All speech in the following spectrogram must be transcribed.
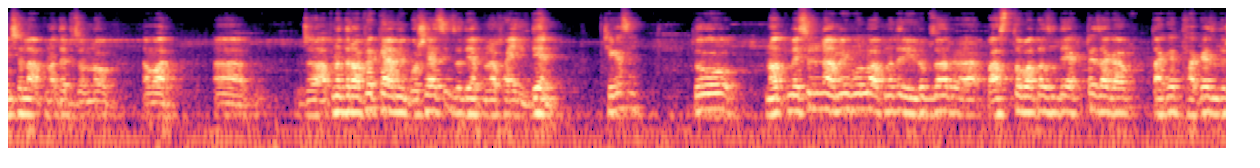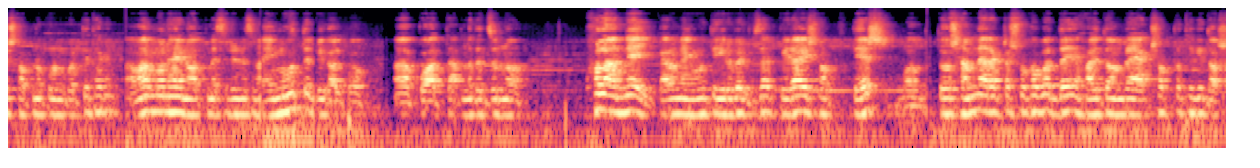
ইনশাল্লাহ আপনাদের জন্য আমার আপনাদের অপেক্ষায় আমি বসে আছি, যদি আপনারা ফাইল দেন। ঠিক আছে? তো নর্থ মেসিডোনিয়া আমি বলব আপনাদের ইউরোপ যাওয়ার বাস্তবতা যদি একটা জায়গা তাকে থাকে, যদি স্বপ্ন পূরণ করতে থাকেন, আমার মনে হয় নর্থ মেসিডোনিয়া এই মুহূর্তে বিকল্প পথ আপনাদের জন্য খোলা নেই, কারণ এই মুহূর্তে ইউরোপের ভিসা প্রায় সব দেশ বন্ধ। তো সামনে আর একটা সুখবর দেয় হয়তো আমরা এক সপ্তাহ থেকে দশ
